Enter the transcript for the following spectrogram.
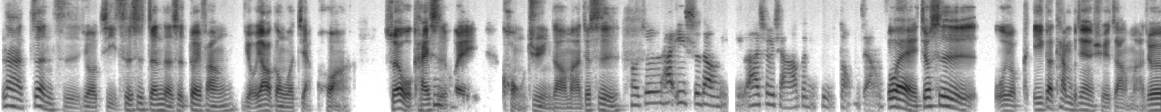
那阵子有几次是真的是对方有要跟我讲话，所以我开始会恐惧，嗯、你知道吗？就是哦，就是他意识到你了，他就想要跟你互动这样子。对，就是。我有一个看不见的学长嘛，就会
